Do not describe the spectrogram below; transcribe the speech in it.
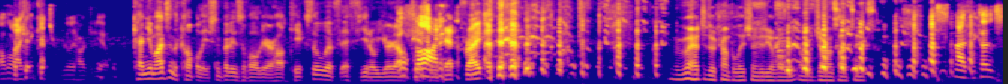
Although But I ca- think ca- that's really hard to do. Can you imagine the compilation videos of all your hot takes though? If if you know you're Oh, out God. hit, right? We might have to do a compilation video of all, of all of John's hot takes. this is bad because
